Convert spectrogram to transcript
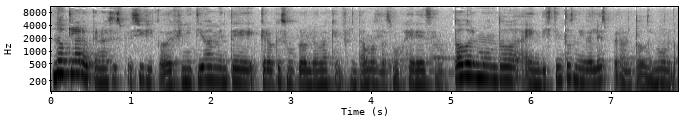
No, claro que no es específico. Definitivamente creo que es un problema que enfrentamos las mujeres en todo el mundo, en distintos niveles, pero en todo el mundo.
